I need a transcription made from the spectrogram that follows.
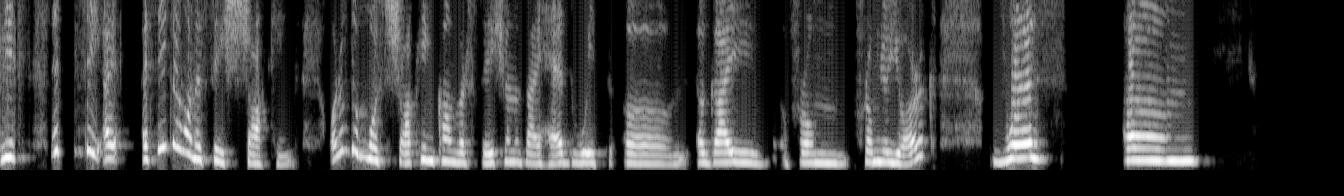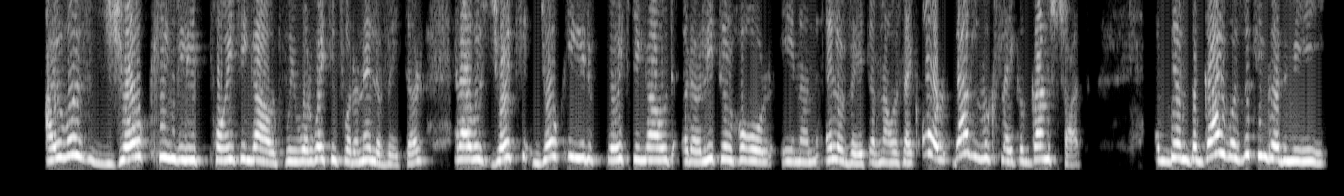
least let's say i, I think i want to say shocking one of the most shocking conversations i had with um, a guy from from new york was um, I was jokingly pointing out, we were waiting for an elevator, and I was joking, jokingly pointing out a little hole in an elevator, and I was like, oh, that looks like a gunshot. And then the guy was looking at me,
